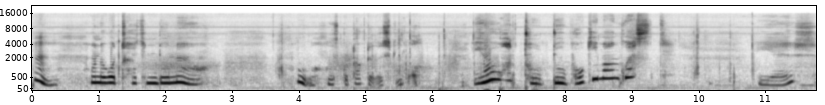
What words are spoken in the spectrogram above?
Hmm. Wonder what I can do now. Ooh, let's go talk to those people. You want to do Pokemon Quest? Yes.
